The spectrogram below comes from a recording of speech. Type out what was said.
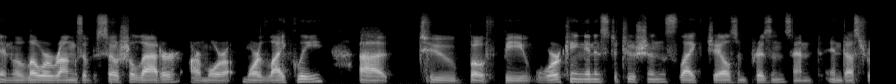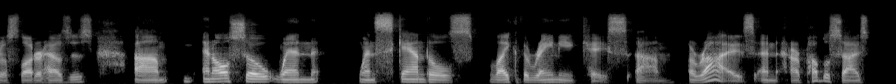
in the lower rungs of the social ladder are more more likely uh, to both be working in institutions like jails and prisons and industrial slaughterhouses, um, and also when when scandals like the Rainey case um, arise and, and, are publicized,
